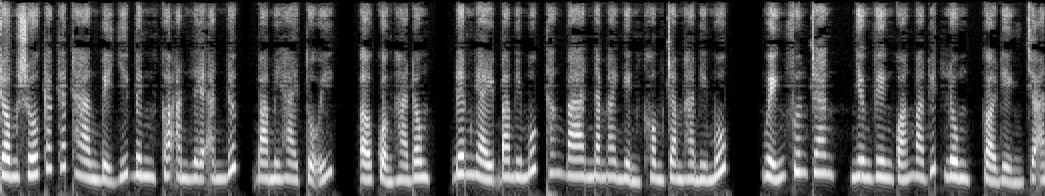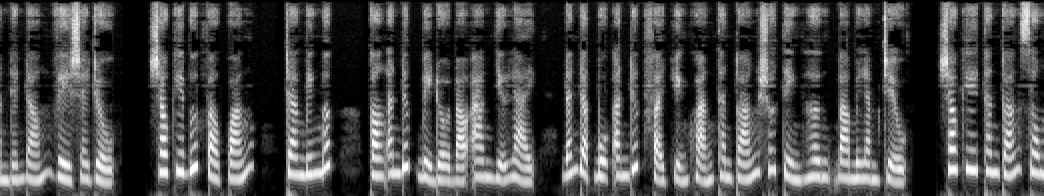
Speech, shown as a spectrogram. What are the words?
Trong số các khách hàng bị dí binh có anh Lê Anh Đức, 32 tuổi, ở quận Hà Đông, đêm ngày 31 tháng 3 năm 2021, Nguyễn Phương Trang, nhân viên quán Magic Lung, gọi điện cho anh đến đón vì say rượu. Sau khi bước vào quán, Trang biến mất, còn anh Đức bị đội bảo an giữ lại, đánh đập buộc anh Đức phải chuyển khoản thanh toán số tiền hơn 35 triệu. Sau khi thanh toán xong,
